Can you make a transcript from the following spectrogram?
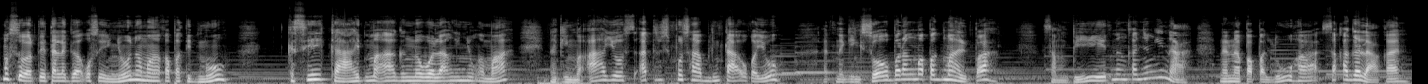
Maswerte talaga ako sa inyo ng mga kapatid mo. Kasi kahit maagang nawala ang inyong ama, naging maayos at responsableng tao kayo at naging sobrang mapagmahal pa. Sambit ng kanyang ina na napapaluha sa kagalakan.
